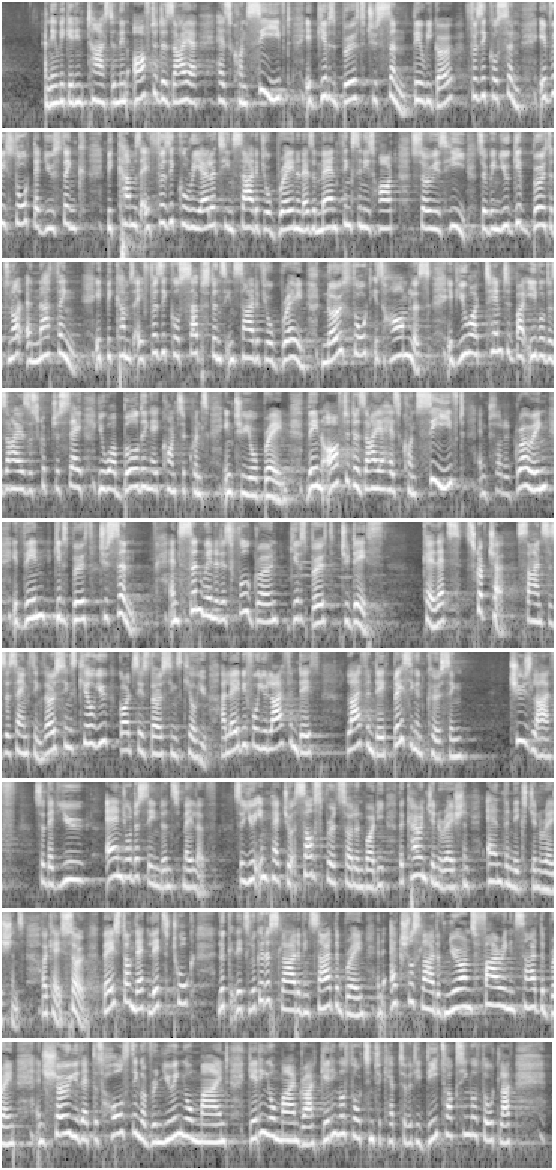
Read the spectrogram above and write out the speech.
And then we get enticed. And then after desire has conceived, it gives birth to sin. There we go. Physical sin. Every thought that you think becomes a physical reality inside of your brain. And as a man thinks in his heart, so is he. So when you give birth, it's not a nothing. It becomes a physical substance inside of your brain. No thought is harmless. If you are tempted by evil desires, the scriptures say, you are building a consequence into your brain. Then after desire has conceived and started growing, it then gives birth birth to sin. And sin, when it is full grown, gives birth to death. Okay, that's scripture. Science is the same thing. Those things kill you. God says those things kill you. I lay before you life and death, life and death, blessing and cursing. Choose life so that you and your descendants may live. So you impact yourself, spirit, soul, and body, the current generation, and the next generations. Okay, so based on that, let's talk. Look, let's look at a slide of inside the brain, an actual slide of neurons firing inside the brain, and show you that this whole thing of renewing your mind, getting your mind right, getting your thoughts into captivity, detoxing your thought life.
